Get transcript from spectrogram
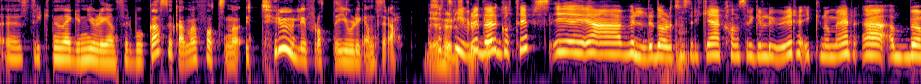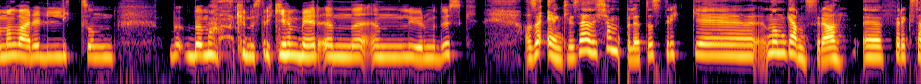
eh, Strikk din egen julegenserboka, så kan man få til noen utrolig flotte julegensere. Det Så trivelig. Det er et godt tips. Jeg er veldig dårlig til å strikke. Jeg kan strikke luer, ikke noe mer. Eh, Bør man være litt sånn Bør man kunne strikke mer enn en luer med dusk? Altså Egentlig så er det kjempelett å strikke eh, noen gensere. Eh, F.eks.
